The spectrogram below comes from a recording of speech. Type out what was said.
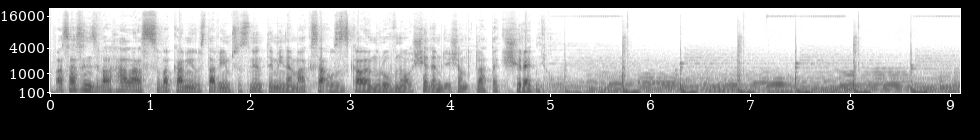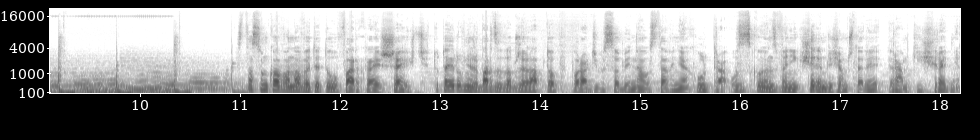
W Assassin's Valhalla z suwakami ustawień przesuniętymi na maksa uzyskałem równo 70 klatek średnio. Stosunkowo nowy tytuł Far Cry 6. Tutaj również bardzo dobrze laptop poradził sobie na ustawieniach Ultra, uzyskując wynik 74 ramki średnio.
